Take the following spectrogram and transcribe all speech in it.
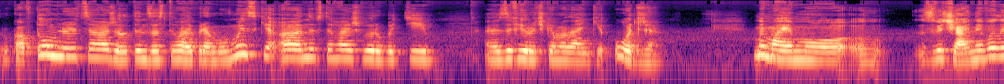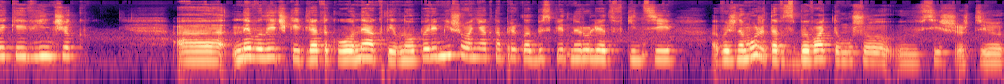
рука втомлюється, желатин застигає прямо в мисці, а не встигаєш виробити ті е, зефірочки маленькі. Отже, ми маємо е, звичайний великий вінчик. Е, невеличкий для такого неактивного перемішування, як, наприклад, бісквітний рулет в кінці. Ви ж не можете взбивати, тому що всі ж ці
